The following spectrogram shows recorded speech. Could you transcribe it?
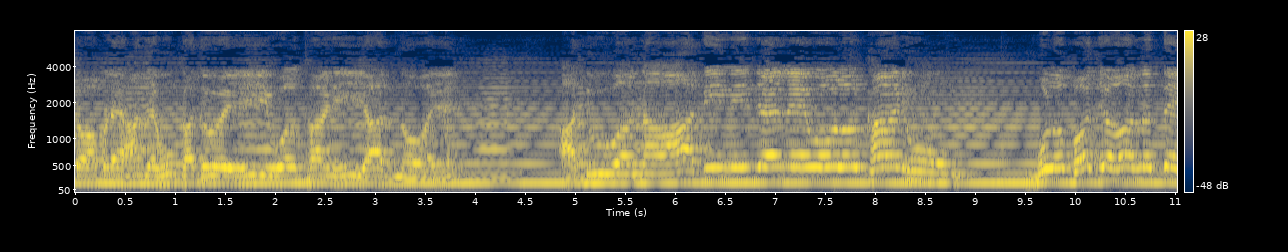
તો આપણે સાંજે હું ખાધું હોય એ ઓળખાણી યાદ ન હોય આદુવના આદિની જેને ઓળખાણ્યું મૂળ ભજન તે.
